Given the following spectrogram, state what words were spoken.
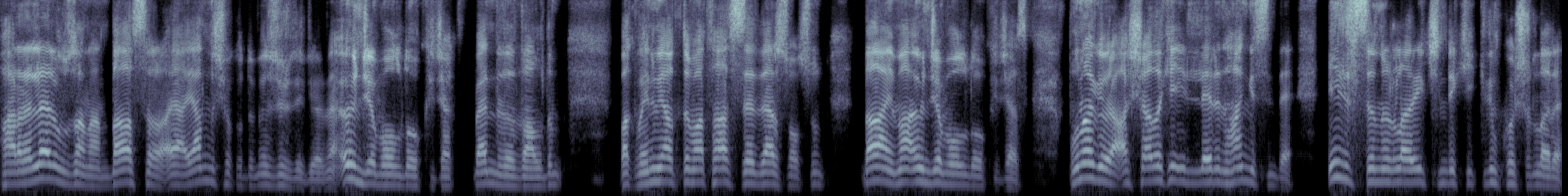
paralel uzanan dağ sıra ya yanlış okudum özür diliyorum. Yani önce Bol'da okuyacak. Ben de, de daldım. Bak benim yaptığım hata size ders olsun. Daima önce Bolu'da okuyacağız. Buna göre aşağıdaki illerin hangisinde il sınırları içindeki iklim koşulları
